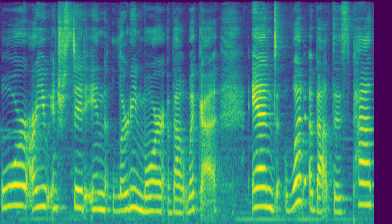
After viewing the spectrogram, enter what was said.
or are you interested in learning more about Wicca? And what about this path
